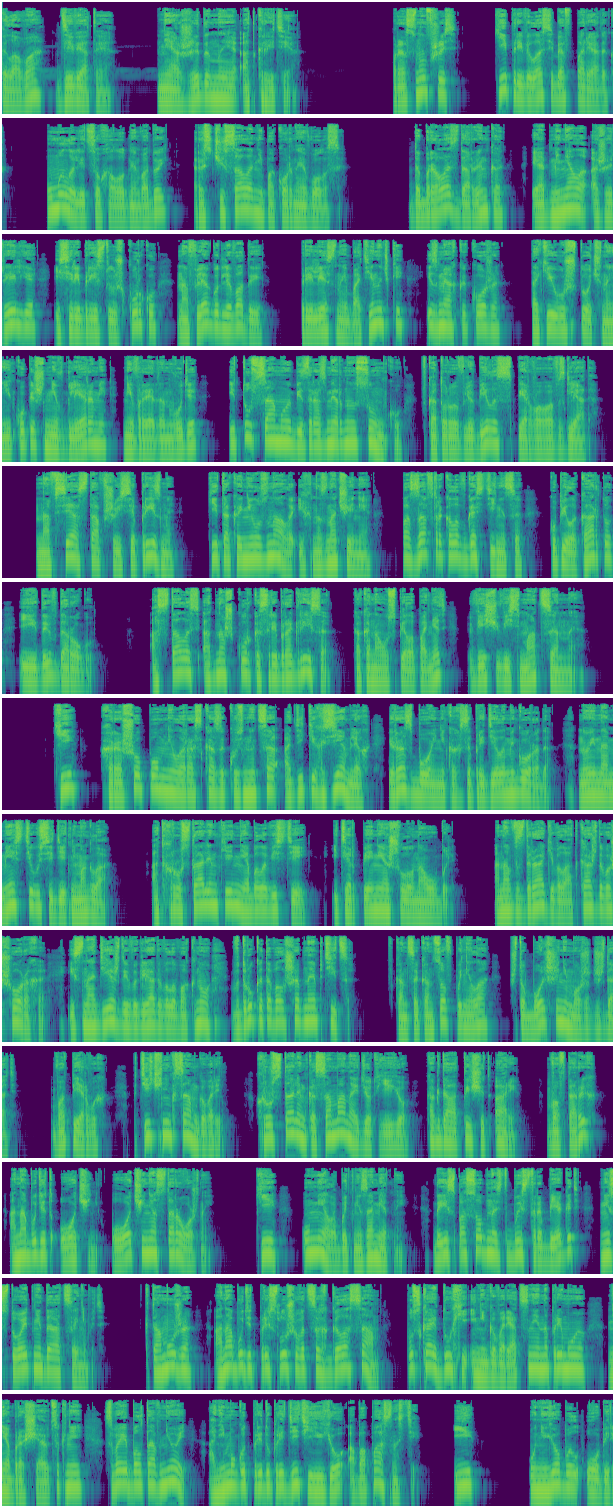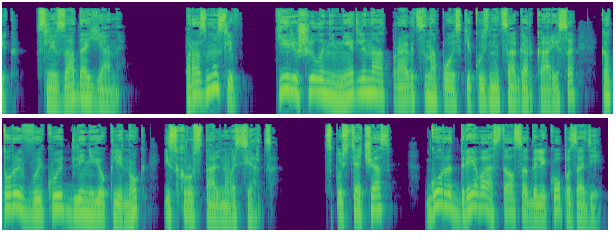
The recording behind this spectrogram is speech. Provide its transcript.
Глава 9. Неожиданные открытия. Проснувшись, Ки привела себя в порядок, умыла лицо холодной водой, расчесала непокорные волосы. Добралась до рынка и обменяла ожерелье и серебристую шкурку на флягу для воды, прелестные ботиночки из мягкой кожи, такие уж точно не купишь ни в Глерами, ни в Реденвуде, и ту самую безразмерную сумку, в которую влюбилась с первого взгляда. На все оставшиеся призмы Ки так и не узнала их назначение, позавтракала в гостинице, купила карту и еды в дорогу. Осталась одна шкурка среброгриса, как она успела понять, вещь весьма ценная. Ки хорошо помнила рассказы кузнеца о диких землях и разбойниках за пределами города, но и на месте усидеть не могла. От хрусталинки не было вестей, и терпение шло на убыль. Она вздрагивала от каждого шороха и с надеждой выглядывала в окно, вдруг это волшебная птица. В конце концов поняла, что больше не может ждать. Во-первых, птичник сам говорил, хрусталинка сама найдет ее, когда отыщет Ари. Во-вторых, она будет очень, очень осторожной. Ки умела быть незаметной, да и способность быстро бегать не стоит недооценивать. К тому же она будет прислушиваться к голосам, пускай духи и не говорят с ней напрямую, не обращаются к ней, своей болтовней они могут предупредить ее об опасности. И у нее был оберег, слеза Даяны. Поразмыслив, Ки решила немедленно отправиться на поиски кузнеца Гаркариса, который выкует для нее клинок из хрустального сердца. Спустя час город древа остался далеко позади.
